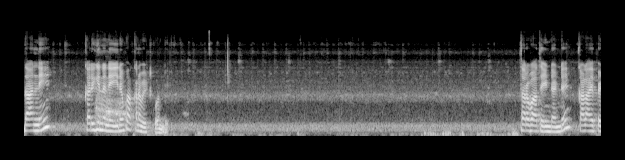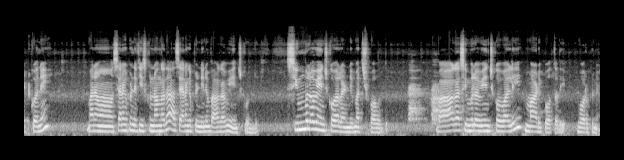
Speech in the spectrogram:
దాన్ని కరిగిన నెయ్యిని పక్కన పెట్టుకోండి. తర్వాత ఏంటంటే కళాయి పెట్టుకొని మనం శనగపిండి తీసుకున్నాం కదా ఆ శనగపిండిని బాగా వేయించుకోండి. సిమ్లో వేయించుకోవాలండి మర్చిపోవద్దు. బాగా సిమ్లో వేయించుకోవాలి మాడిపోతుంది వరకుని.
